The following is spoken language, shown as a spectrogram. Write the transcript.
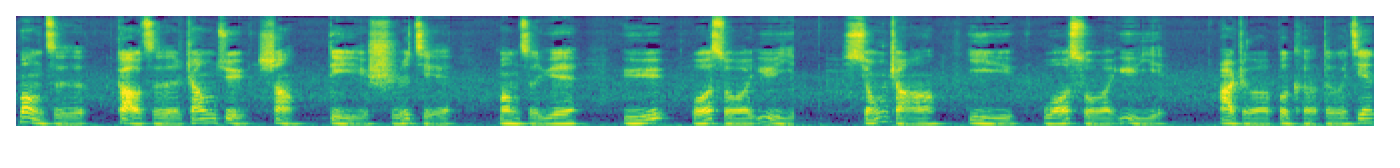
孟子告子章句上第十节。孟子曰：“鱼，我所欲也；熊掌，亦我所欲也。二者不可得兼。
